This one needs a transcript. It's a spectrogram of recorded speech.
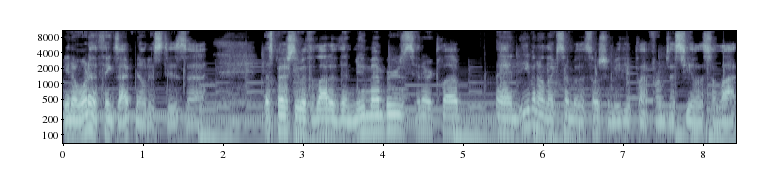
You know, one of the things I've noticed is, uh, especially with a lot of the new members in our club, and even on like some of the social media platforms, I see this a lot.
